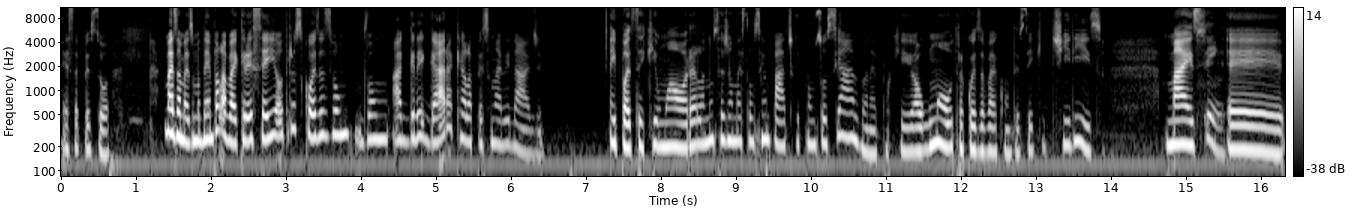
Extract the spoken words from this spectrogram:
essa pessoa? Mas ao mesmo tempo ela vai crescer e outras coisas vão, vão agregar aquela personalidade. E pode ser que uma hora ela não seja mais tão simpática e tão sociável, né? Porque alguma outra coisa vai acontecer que tire isso. Mas Sim. É,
